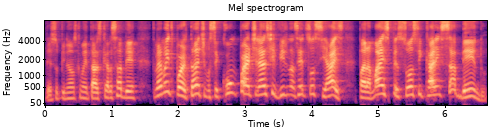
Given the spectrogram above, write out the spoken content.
Deixe sua opinião nos comentários, quero saber. Também é muito importante você compartilhar este vídeo nas redes sociais para mais pessoas ficarem sabendo.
